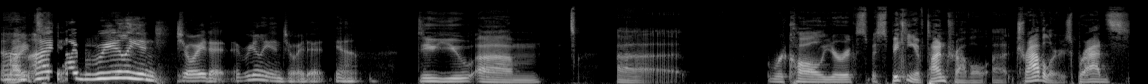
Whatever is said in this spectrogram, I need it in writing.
um, Right. I, I really enjoyed it i really enjoyed it yeah do you um, uh, recall your speaking of time travel, uh, Travelers, Brad's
